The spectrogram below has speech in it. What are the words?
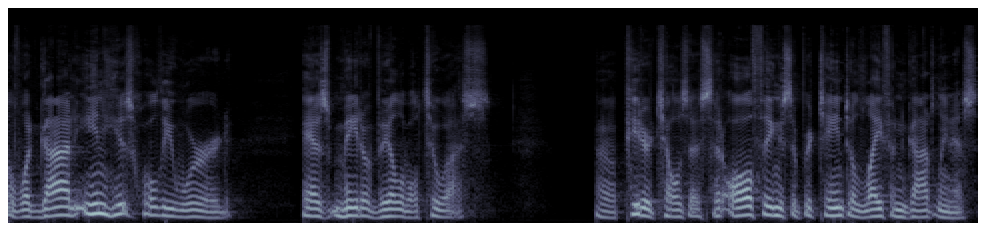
of what God in His holy word has made available to us. Uh, Peter tells us that all things that pertain to life and godliness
